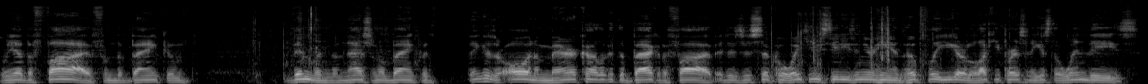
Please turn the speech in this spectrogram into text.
We have the five from the Bank of Vinland, the National Bank. But fingers are all in America. Look at the back of the five. It is just so cool. Wait till you see these in your hands. Hopefully you got a lucky person who gets to win these.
